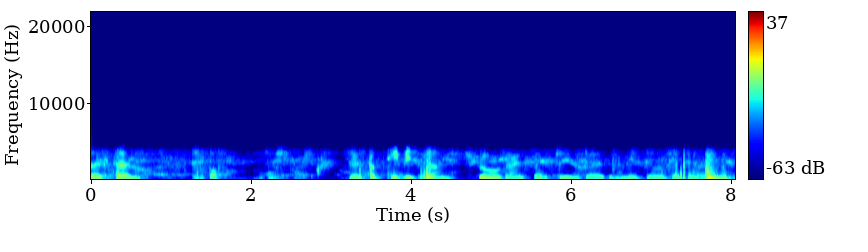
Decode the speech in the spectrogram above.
So it's done. There you go. Yes, the TV's done. So guys, don't see you guys in the next one. Goodbye.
